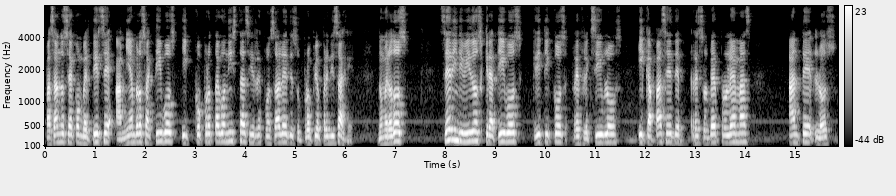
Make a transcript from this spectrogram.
pasándose a convertirse a miembros activos y coprotagonistas y responsables de su propio aprendizaje. Número 2 ser individuos creativos, críticos, reflexivos y capaces de resolver problemas ante los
